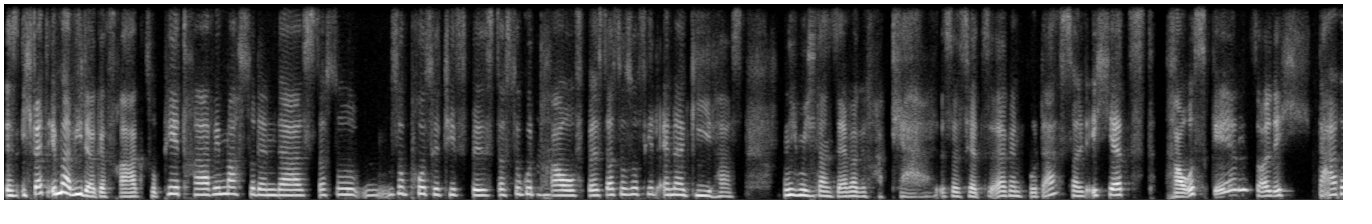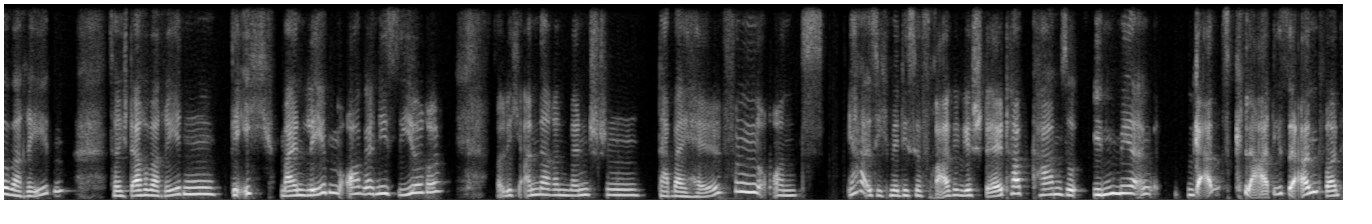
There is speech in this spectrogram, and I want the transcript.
ich werde immer wieder gefragt, so Petra, wie machst du denn das, dass du so positiv bist, dass du gut mhm. drauf bist, dass du so viel Energie hast. Und ich mich dann selber gefragt, ja, ist es jetzt irgendwo das? Soll ich jetzt rausgehen? Soll ich darüber reden? Soll ich darüber reden, wie ich mein Leben organisiere? Soll ich anderen Menschen dabei helfen? Und ja, als ich mir diese Frage gestellt habe, kam so in mir ganz klar diese Antwort.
